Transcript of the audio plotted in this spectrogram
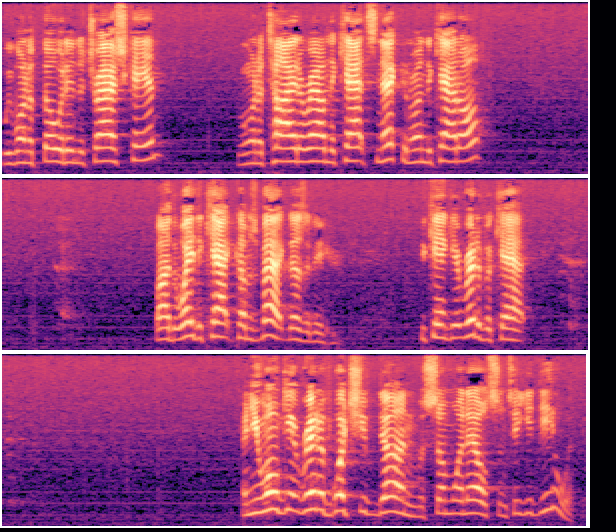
We want to throw it in the trash can. We want to tie it around the cat's neck and run the cat off. By the way, the cat comes back, doesn't he? You can't get rid of a cat. And you won't get rid of what you've done with someone else until you deal with it.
